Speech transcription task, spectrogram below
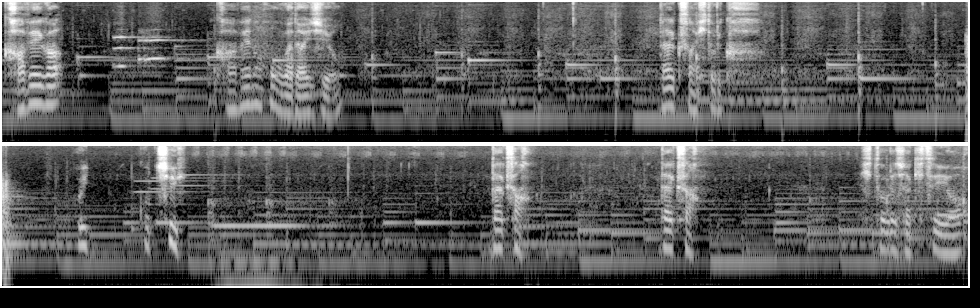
壁が壁の方が大事よ。大工さん一人か。おいこっち。大工さん。大工さん。一人じゃきついよ。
